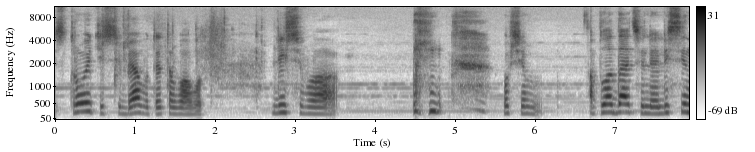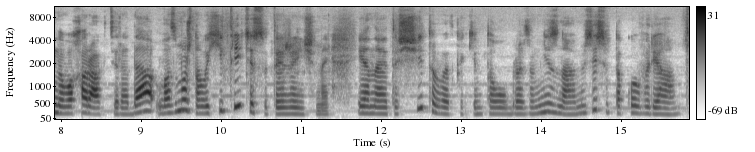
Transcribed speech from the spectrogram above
строить из себя вот этого вот лисего, в общем, обладателя лисиного характера, да, возможно, вы хитрите с этой женщиной, и она это считывает каким-то образом, не знаю, но здесь вот такой вариант.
